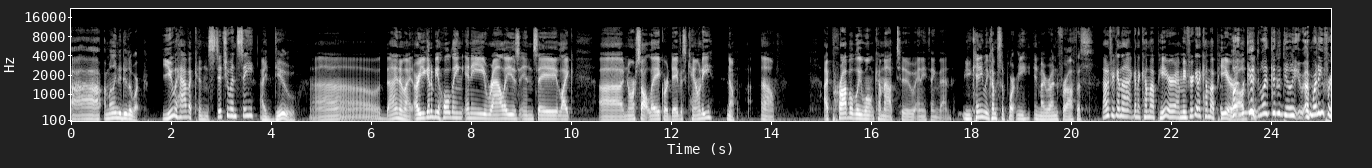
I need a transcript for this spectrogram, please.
Uh, I'm willing to do the work. You have a constituency? I do. Oh, dynamite. Are you going to be holding any rallies in, say, like uh, North Salt Lake or Davis County? No. Oh. I probably won't come out to anything then. You can't even come support me in my run for office. Not if you're gonna gonna come up here. I mean, if you're gonna come up here, What, I'll what do- good? What good do? I'm running for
